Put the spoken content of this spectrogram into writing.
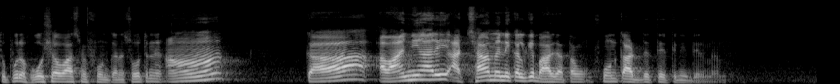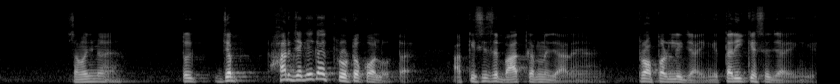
तो पूरे होश आवास में फ़ोन करें। सोचने आ, का आवाज़ नहीं आ रही? अच्छा मैं निकल के बाहर जाता हूँ। फ़ोन काट देते इतनी देर में हम। समझ में आया? तो जब हर जगह का एक प्रोटोकॉल होता है, आप किसी से बात करने जा रहे हैं, प्रॉपरली जाएँगे, तरीके से जाएँगे,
